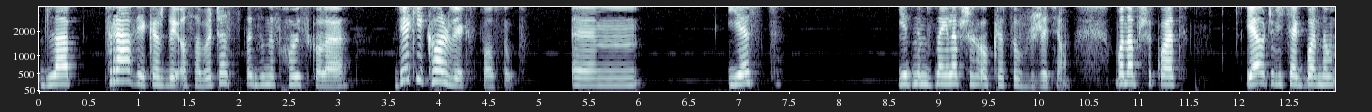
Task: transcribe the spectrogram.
dla prawie każdej osoby czas spędzony w hojskole w jakikolwiek sposób jest jednym z najlepszych okresów w życiu. Bo na przykład ja oczywiście, jak będą,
